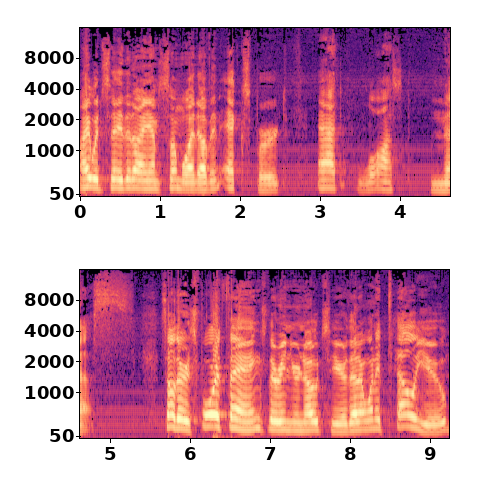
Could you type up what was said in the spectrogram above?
I would say that I am somewhat of an expert at lostness. So there's four things, they're in your notes here, that I want to tell you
